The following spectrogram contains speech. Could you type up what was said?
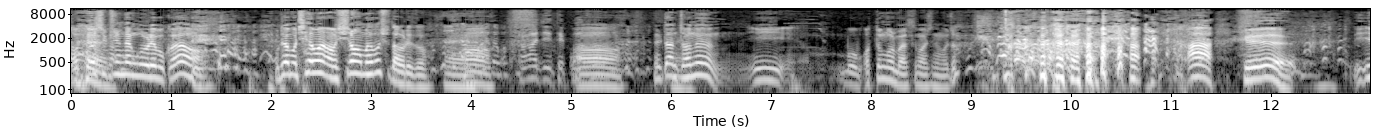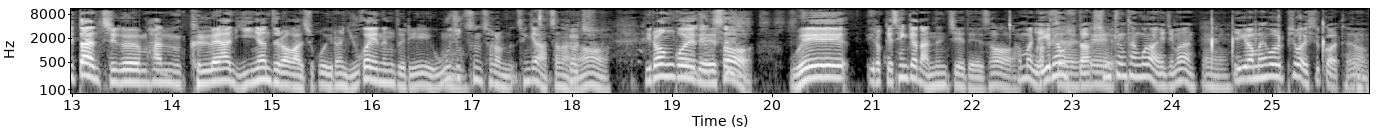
어떤 심심당구를 해볼까요? 우리 한번 체험, 한번 실험 한번 해봅시다 그래도. 네. 어. 강아지 데리고 어, 일단 저는 이 뭐 어떤 걸 말씀하시는 거죠? 아, 그, 일단 지금 한 근래 한 2년 들어가지고 이런 육아 예능들이 우후죽순처럼 생겨났잖아요. 그렇죠. 이런 거에 대해서 왜 이렇게 생겨났는지에 대해서 한번 얘기를 해봅시다. 예, 심층탕구는 아니지만 예. 얘기를 한번 해볼 필요가 있을 것 같아요.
